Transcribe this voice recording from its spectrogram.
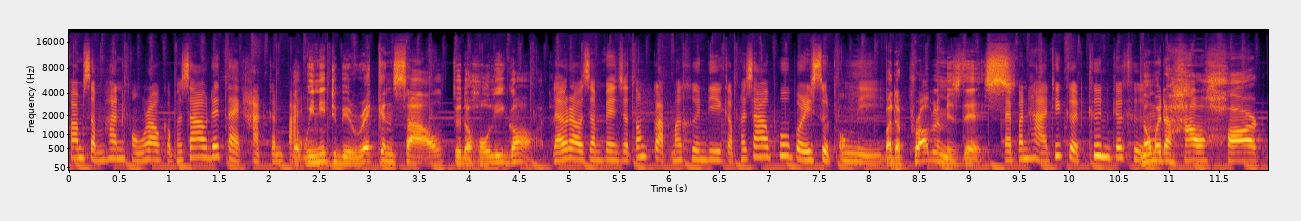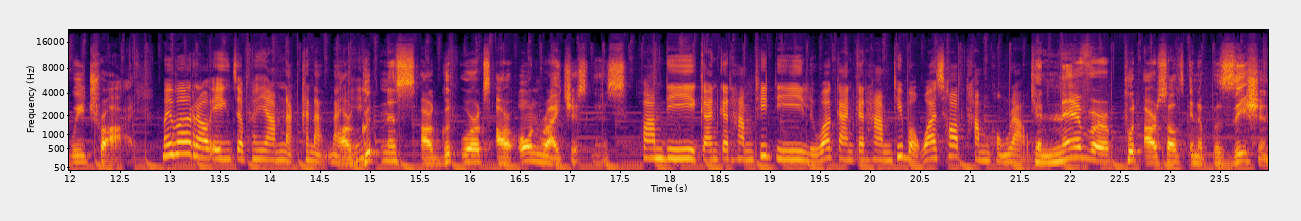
ความสัมพันธ์ของเรากับพระเจ้าได้แตกหักกันไป That we need to be reconciled to the Holy God. แล้วเราจำเป็นจะต้องกลับมาคืนดีกับพระเจ้าผู้บริสุทธิ์องค์นี้ But the problem is this แต่ปัญหาที่เกิดขึ้นก็คือ no matter how hard we try, ไม่ว่าเราเองจะพยายามหนักขนาดไหน our goodness, our good works, our own righteousness ความดีการกระทำที่ดีหรือว่าการกระทำที่บอกว่าชอบธรรมของเรา can never put ourselves in a position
